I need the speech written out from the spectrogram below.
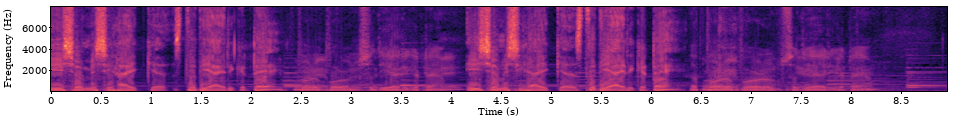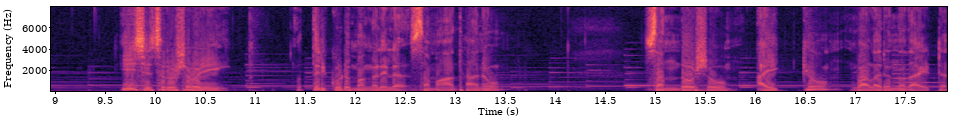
ഈശോ മിശിഹായിക്ക് സ്തുതിയായിരിക്കട്ടെ. എപ്പോഴെപ്പോഴും സ്തുതിയായിരിക്കട്ടെ. ഈശോ മിശിഹായിക്ക് സ്തുതിയായിരിക്കട്ടെ. എപ്പോഴെപ്പോഴും സ്തുതിയായിരിക്കട്ടെ. ഈ ശുശ്രൂഷ വഴി ഒത്തിരി കുടുംബങ്ങളിൽ സമാധാനവും സന്തോഷവും ഐക്യവും വളരുന്നതായിട്ട്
